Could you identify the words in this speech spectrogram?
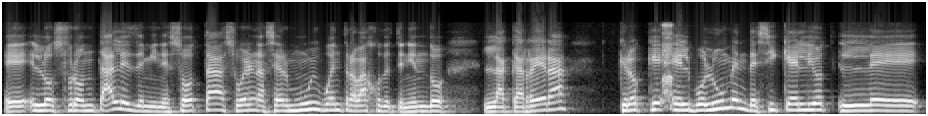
Eh, los frontales de Minnesota suelen hacer muy buen trabajo deteniendo la carrera. Creo que el volumen de Zeke Elliott le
